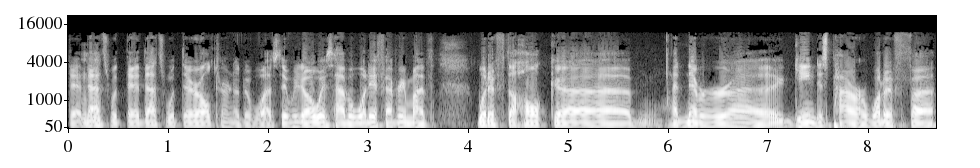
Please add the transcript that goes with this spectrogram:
That, That's what their that's what their alternative was. They would always have a what if every month. What if the Hulk uh, had never uh, gained his power? What if uh,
